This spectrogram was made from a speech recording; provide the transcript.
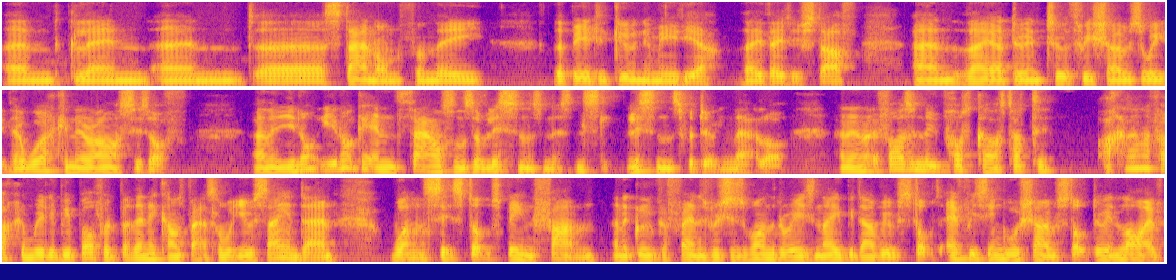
and Glenn and uh, Stan on from the the Bearded Gooner Media. They they do stuff, and they are doing two or three shows a week. They're working their asses off and then you're not you're not getting thousands of listens listens for doing that a lot. And then if I was a new podcast, I'd think I don't know if I can really be bothered. But then it comes back to what you were saying, Dan. Once it stops being fun and a group of friends, which is one of the reasons ABW have stopped every single show, stopped doing live,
